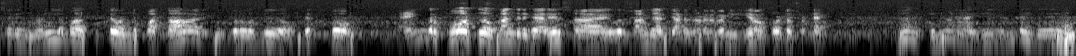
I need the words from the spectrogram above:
சரி நல்லபா கிட்ட வந்து பார்த்தா இவர் வந்து பயங்கர கோவத்துல உட்கார்ந்துருக்காரு. இவர் சாமியார் ஜாட ஜாட ஈரம் போட்ட சொட்டேன் என்னடா இது? எங்க இது?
